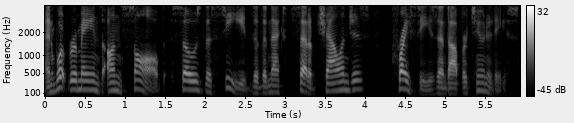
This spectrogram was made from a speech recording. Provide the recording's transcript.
and what remains unsolved sows the seeds of the next set of challenges, crises, and opportunities.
